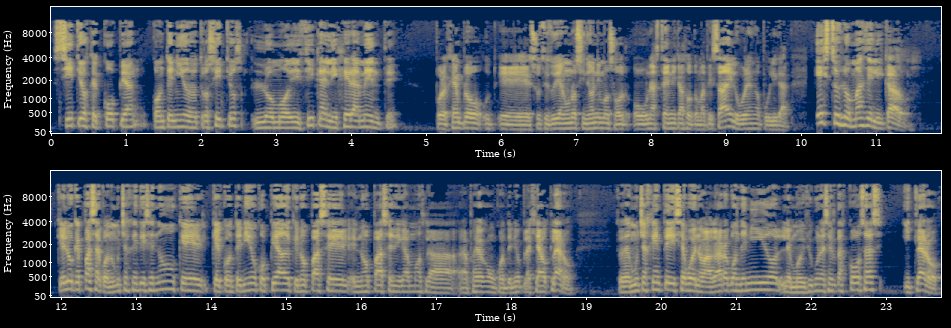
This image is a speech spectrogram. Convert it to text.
Sitios que copian contenido de otros sitios, lo modifican ligeramente, por ejemplo, eh, sustituyen unos sinónimos o, unas técnicas automatizadas y lo vuelven a publicar. Esto es lo más delicado. ¿Qué es lo que pasa cuando mucha gente dice no, que, el contenido copiado y que no pase, no pase digamos, la, la página con contenido plagiado? Claro. Entonces mucha gente dice, bueno, agarro contenido, le modifico unas ciertas cosas y claro,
